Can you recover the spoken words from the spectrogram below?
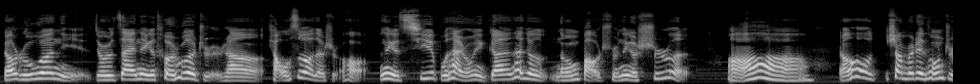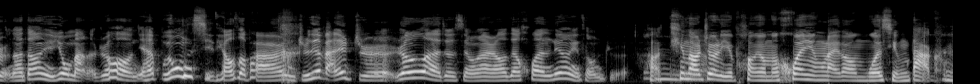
然后如果你就是在那个特殊的纸上调色的时候，那个漆不太容易干，它就能保持那个湿润。哦，然后上面这层纸呢，当你用满了之后，你还不用洗调色盘儿，你直接把那纸扔了就行了，然后再换另一层纸。好，嗯听到这里，朋友们，欢迎来到模型大坑。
